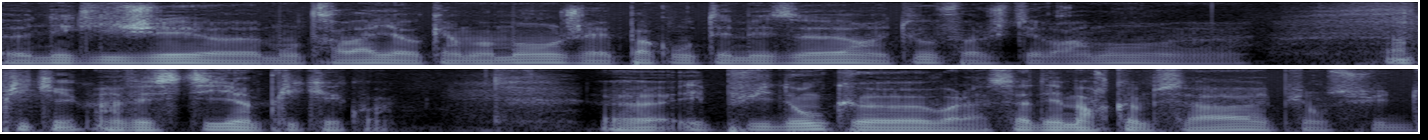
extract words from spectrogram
négligé mon travail à aucun moment. J'avais pas compté mes heures et tout. Enfin, j'étais vraiment Impliqué. Quoi. investi, impliqué, quoi. Et puis donc, voilà, ça démarre comme ça. Et puis ensuite,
